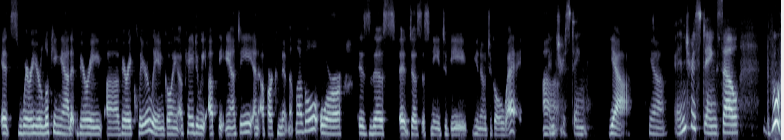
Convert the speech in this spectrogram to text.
it's where you're looking at it very uh, very clearly and going okay do we up the ante and up our commitment level or is this it does this need to be you know to go away uh, interesting yeah yeah interesting so Whew,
